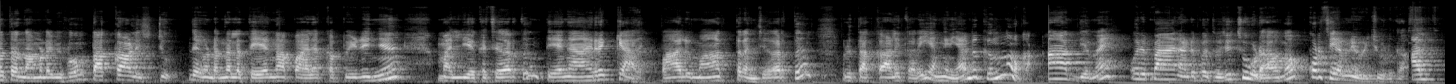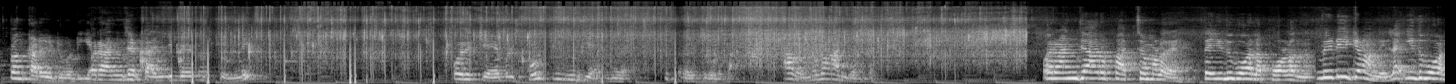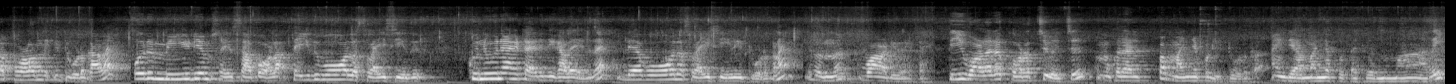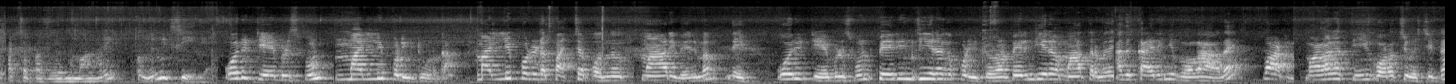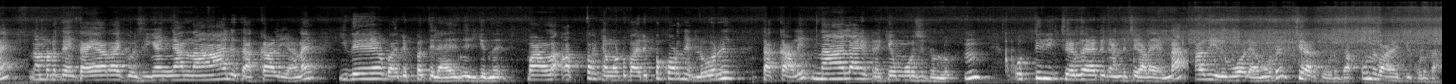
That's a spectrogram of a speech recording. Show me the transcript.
ഇന്നത്തെ നമ്മുടെ വിഭവം തക്കാളി സ്റ്റു. ഇതേകൊണ്ട് നല്ല തേങ്ങാപ്പാലൊക്കെ പിഴിഞ്ഞ് മല്ലിയൊക്കെ ചേർത്ത് തേങ്ങ അരയ്ക്കാതെ പാൽ മാത്രം ചേർത്ത് ഒരു തക്കാളി കറി എങ്ങനെയാണ് വെക്കുന്നത് നോക്കാം. ആദ്യമേ ഒരു പാൻ അടുപ്പത്ത് വെച്ച് ചൂടാകുമ്പോൾ കുറച്ച് എണ്ണ ഒഴിച്ചു കൊടുക്കുക അല്പം കടകിട്ട് പൊടിക്കുക. ഒരു അഞ്ചെട്ട് അല്ലി വെളുത്തുള്ളി ഒരു ടേബിൾ സ്പൂൺ ഇഞ്ചി അരിഞ്ഞത് ഇത്ര വെച്ച് കൊടുക്കാം. അതൊന്ന് വാടി ഒരു അഞ്ചാറ് പച്ചമുളക് ഇതുപോലെ പൊളന്ന് വിടിയിക്കണമെന്നില്ല ഇതുപോലെ പൊളന്ന് ഇട്ട് കൊടുക്കാവേ ഒരു മീഡിയം സൈസ് അബോള ഇതുപോലെ സ്ലൈസ് ചെയ്ത് കുഞ്ഞുനായിട്ട് അരിഞ്ഞ് കളയരുത്. ഇതേപോലെ സ്ലൈസ് ചെയ്ത് ഇട്ട് കൊടുക്കണം. ഇതൊന്ന് വാടി വരട്ടെ. തീ വളരെ കുറച്ച് വെച്ച് നമുക്കൊരല്പം മഞ്ഞപ്പൊടി ഇട്ട് കൊടുക്കാം. അതിന്റെ ആ മഞ്ഞക്കുത്തൊക്കെ ഒന്ന് മാറി പച്ചപ്പച്ച ഒന്ന് മാറി ഒന്ന് മിക്സ് ചെയ്യുക. ഒരു ടേബിൾ സ്പൂൺ മല്ലിപ്പൊടി ഇട്ട് കൊടുക്കാം. മല്ലിപ്പൊടിയുടെ പച്ചപ്പൊന്ന് മാറി വരുമ്പം ഒരു ടേബിൾ സ്പൂൺ പെരിഞ്ജീരകപ്പൊടി ഇട്ട് കൊടുക്കണം. പെരിഞ്ജീരകം മാത്രം മതി. അത് കരിഞ്ഞു പോകാതെ വാട്ടണം. വളരെ തീ കുറച്ച് വെച്ചിട്ട് നമ്മുടെ തയ്യാറാക്കി വെച്ചിരിക്കാൻ ഞാൻ നാല് തക്കാളിയാണ് ഇതേ വലുപ്പത്തിൽ അരിഞ്ഞിരിക്കുന്നത്. വള അത്രയ്ക്ക് അങ്ങോട്ട് വലുപ്പം കുറഞ്ഞിട്ടില്ല. ഒരു തക്കാളി നാലായിട്ടൊക്കെ മുറിച്ചിട്ടുള്ളൂ. ഒത്തിരി ചെറുതായിട്ട് കണ്ടിച്ച് കളയണ്ട. അത് ഇതുപോലെ അങ്ങോട്ട് ചേർത്ത് കൊടുക്കാം. ഒന്ന് വഴറ്റി കൊടുക്കാം.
